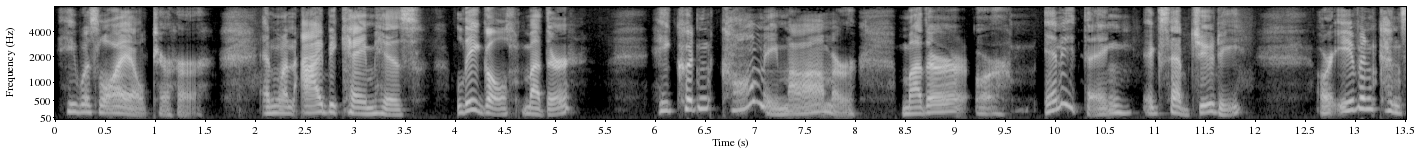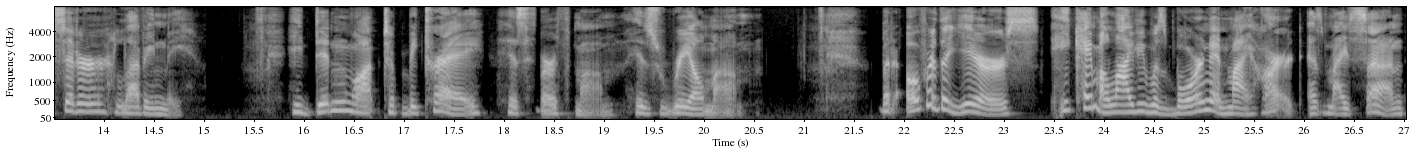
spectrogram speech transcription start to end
he was loyal to her. And when I became his legal mother, he couldn't call me mom or mother or anything except Judy or even consider loving me. He didn't want to betray his birth mom, his real mom. But over the years, he came alive. He was born in my heart as my son,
